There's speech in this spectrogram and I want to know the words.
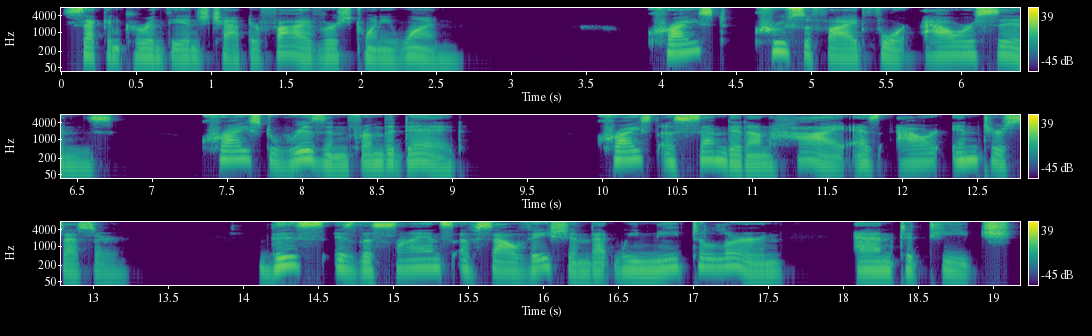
2 Corinthians chapter 5 verse 21. Christ crucified for our sins. Christ risen from the dead. Christ ascended on high as our intercessor. This is the science of salvation that we need to learn and to teach.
